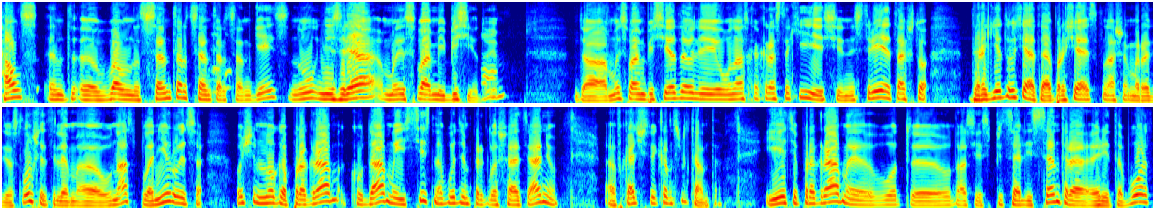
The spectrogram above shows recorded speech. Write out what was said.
Health and uh, Wellness Center, Center St. Gates. Ну, не зря мы с вами беседуем. Да, мы с вами беседовали, у нас как раз таки есть синестрия, так что, дорогие друзья, я обращаюсь к нашим радиослушателям, э, у нас планируется очень много программ, куда мы, естественно, будем приглашать Аню э, в качестве консультанта. И эти программы, вот э, у нас есть специалист центра Рита Борт,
